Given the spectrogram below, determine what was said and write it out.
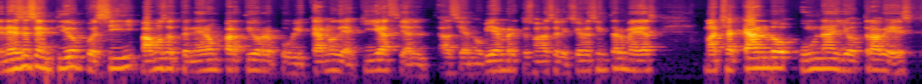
En ese sentido, pues sí, vamos a tener un partido republicano de aquí hacia, hacia noviembre, que son las elecciones intermedias, machacando una y otra vez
